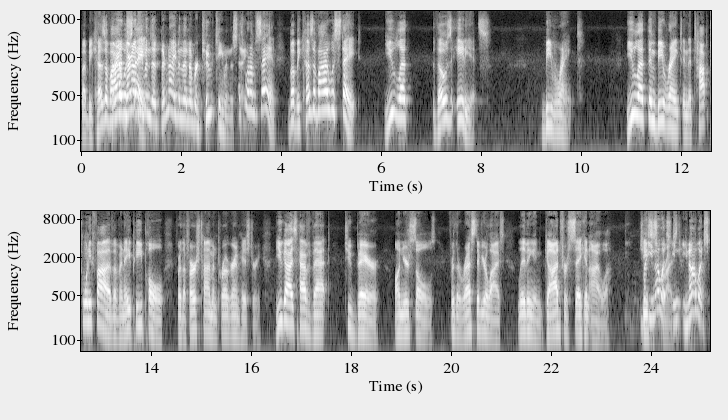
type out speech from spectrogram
But because of they're, Iowa they're State, not even the they're not even the number two team in the state. that's what I'm saying. But because of Iowa State, you let those idiots be ranked. You let them be ranked in the top 25 of an AP poll for the first time in program history. You guys have that to bear on your souls for the rest of your lives living in God-forsaken Iowa. But you know what? You, you know what's?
